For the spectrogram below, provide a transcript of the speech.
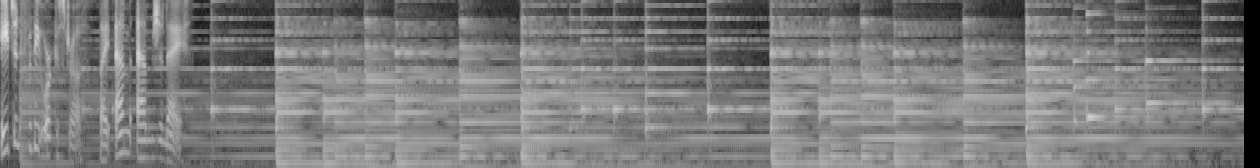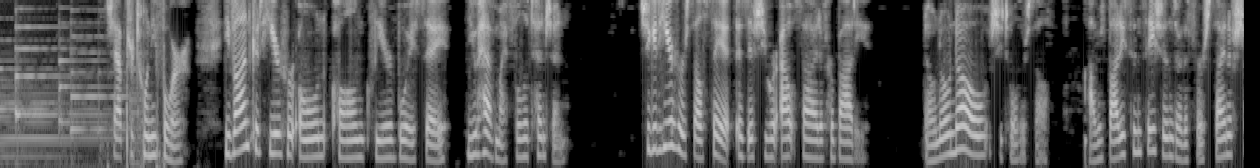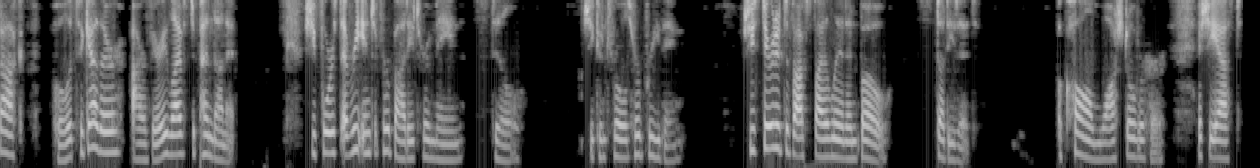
Agent for the Orchestra by M. M. Genet. Chapter 24 Yvonne could hear her own calm, clear voice say, You have my full attention. She could hear herself say it as if she were outside of her body. No, no, no, she told herself. Out of body sensations are the first sign of shock. Pull it together. Our very lives depend on it. She forced every inch of her body to remain still. She controlled her breathing. She stared at D'Vok's violin and bow, studied it. A calm washed over her as she asked,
